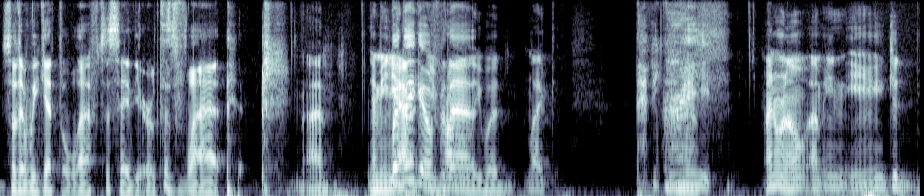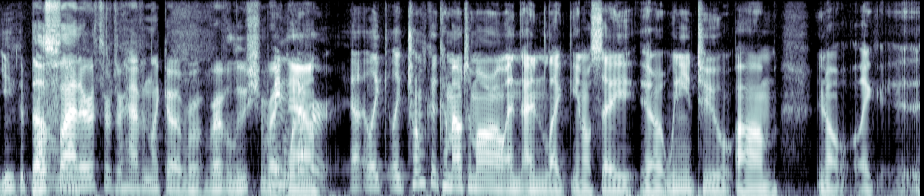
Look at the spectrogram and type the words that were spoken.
so that we get the left to say the Earth is flat. Uh, I mean, But yeah, they go you for that. probably would. Like, That'd be great. I don't know. I mean, you could you could Those probably, flat earthers are having like a re- revolution right now. I mean, whatever. Uh, like like Trump could come out tomorrow and and like you know say you know we need to um you know like uh,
